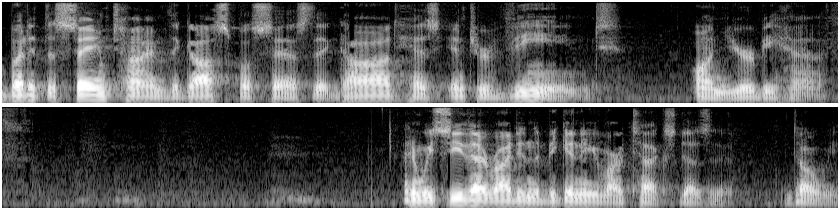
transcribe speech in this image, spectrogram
But at the same time, the gospel says that God has intervened on your behalf. And we see that right in the beginning of our text, doesn't it? Don't we?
